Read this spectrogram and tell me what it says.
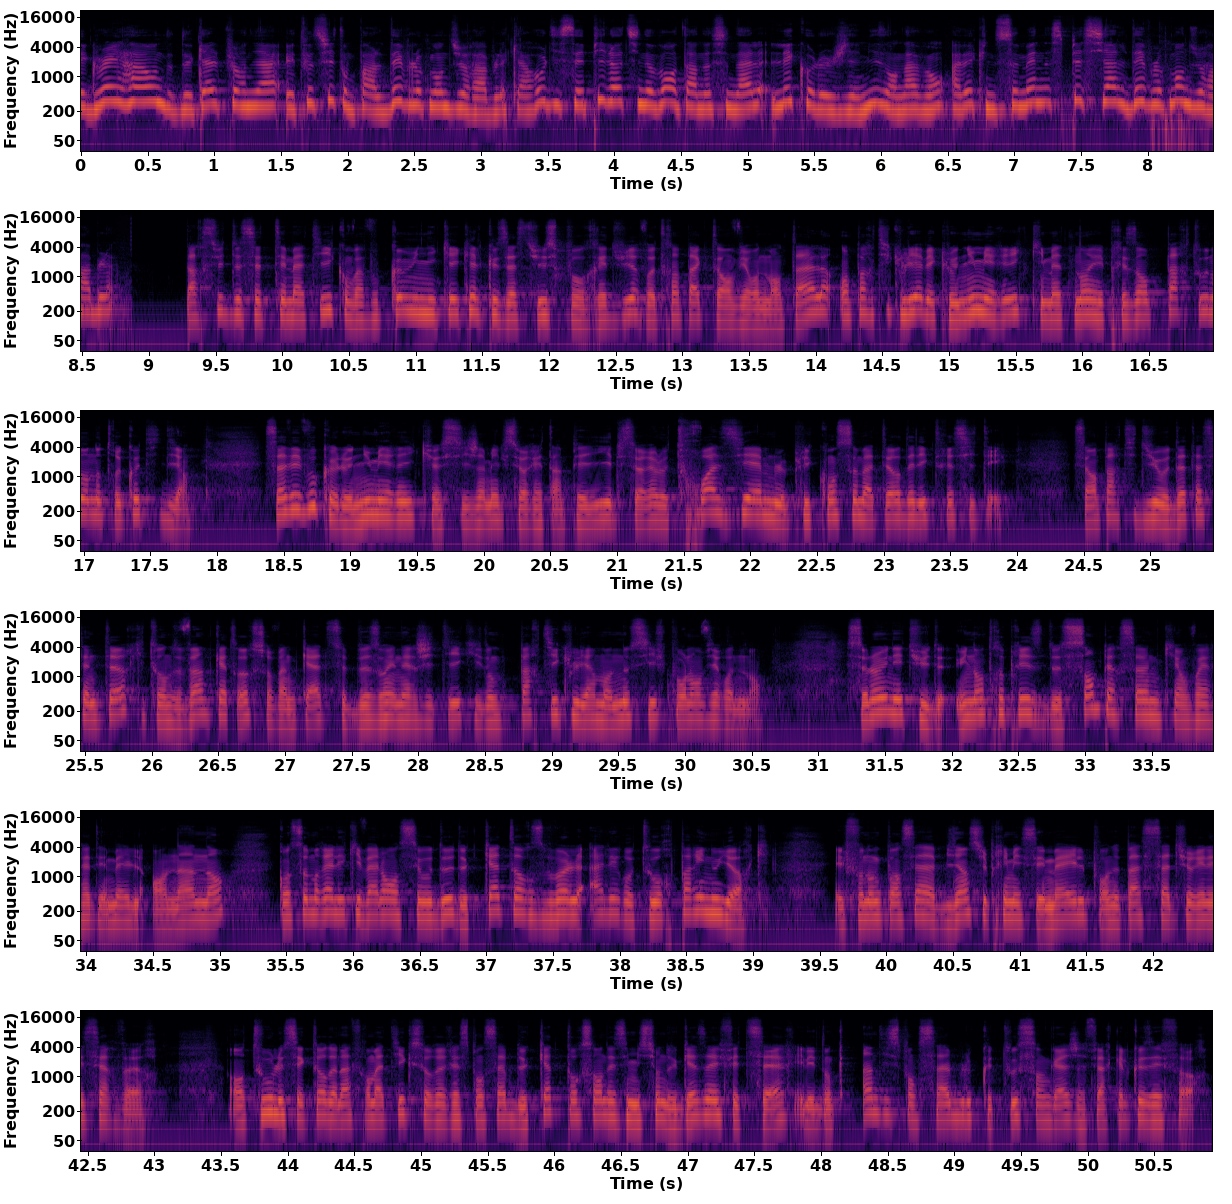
C'était Greyhound de Calpurnia et tout de suite on parle développement durable car au lycée Pilote Innovant International, l'écologie est mise en avant avec une semaine spéciale développement durable. Par suite de cette thématique, on va vous communiquer quelques astuces pour réduire votre impact environnemental, en particulier avec le numérique qui maintenant est présent partout dans notre quotidien. Savez-vous que le numérique, si jamais il serait un pays, il serait le troisième le plus consommateur d'électricité? C'est en partie dû au data center qui tourne 24 heures sur 24. Ce besoin énergétique est donc particulièrement nocif pour l'environnement. Selon une étude, une entreprise de 100 personnes qui envoyerait des mails en un an consommerait l'équivalent en CO2 de 14 vols aller-retour Paris-New York. Il faut donc penser à bien supprimer ces mails pour ne pas saturer les serveurs. En tout, le secteur de l'informatique serait responsable de 4% des émissions de gaz à effet de serre. Il est donc indispensable que tous s'engagent à faire quelques efforts.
